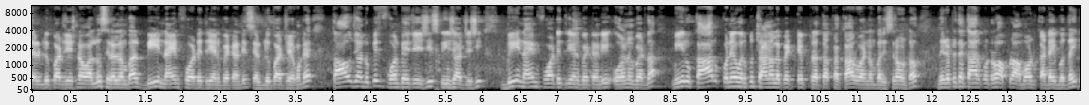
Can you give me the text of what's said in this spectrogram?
సెల్ఫ్ డిపార్ట్ చేసిన వాళ్ళు serial number B nine forty three అని పెట్టండి. సెల్ఫ్ డిపార్ట్ చేయకుంటే థౌజండ్ రూపీస్ ఫోన్పే చేసి స్క్రీన్ షాట్ చేసి బి నైన్ ఫార్టీ త్రీ అని పెట్టండి. ఓన్ పెడతా. మీరు కారు కొనే వరకు ఛానల్లో పెట్టే ప్రతి ఒక్క కార్ వన్ నెంబర్ ఇస్తూనే ఉంటాం. మీరు ఎప్పుడైతే కార్ కొంటారో అప్పుడు అమౌంట్ కట్ అయిపోతాయి.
